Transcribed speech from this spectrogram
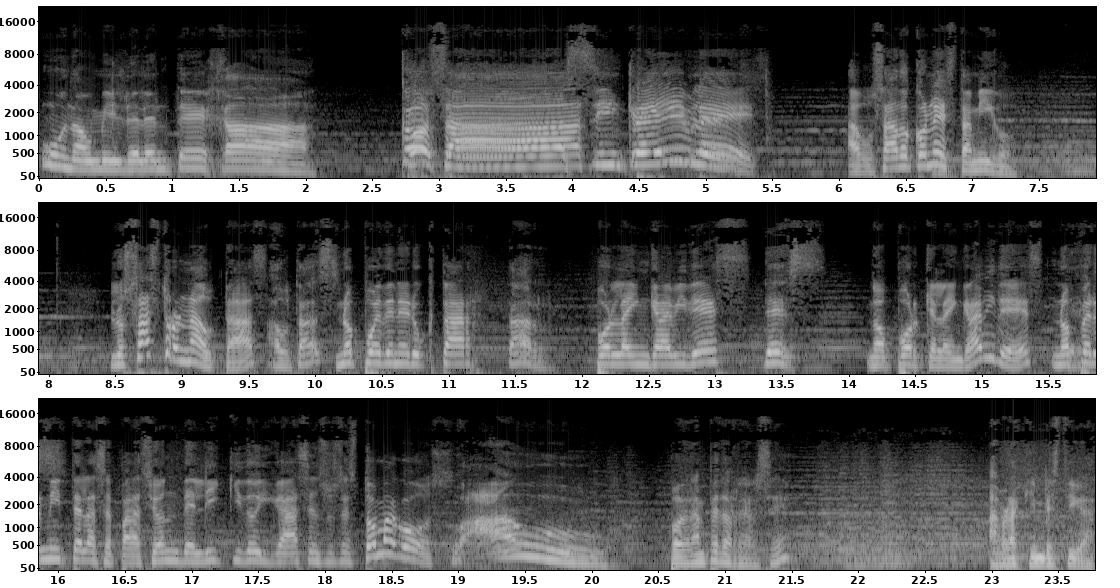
una humilde lenteja. Cosas increíbles. Abusado con esta, amigo. Los astronautas ¿Autas? no pueden eructar Tar. por la ingravidez. Des. No, porque la ingravidez no permite la separación de líquido y gas en sus estómagos. ¡Wow! ¿Podrán pedorrearse? Habrá que investigar.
